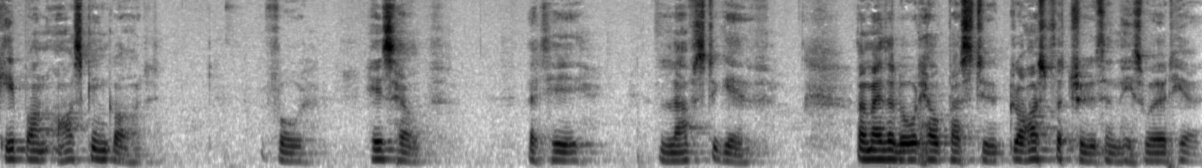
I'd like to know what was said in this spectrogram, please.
keep on asking God for His help that He loves to give. Oh, may the Lord help us to grasp the truth in His word here.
